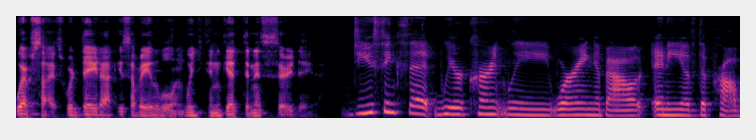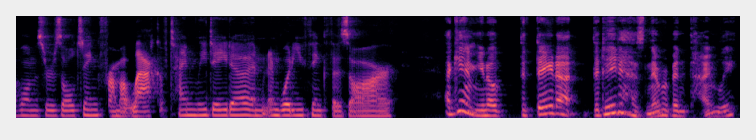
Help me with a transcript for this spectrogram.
websites where data is available and where you can get the necessary data. Do you think that we're currently worrying about any of the problems resulting from a lack of timely data? And, and what do you think those are? Again, you know, the data the data has never been timely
